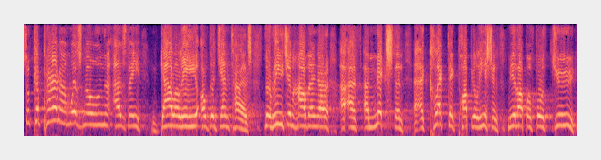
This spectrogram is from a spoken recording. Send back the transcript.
So Capernaum was known as the Galilee of the Gentiles, the region having a, a, a, mixed and eclectic population made up of both Jew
